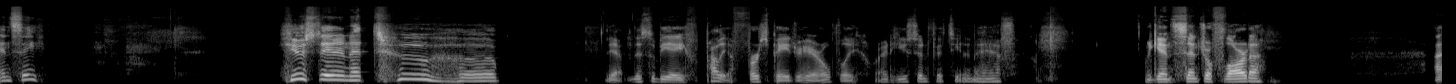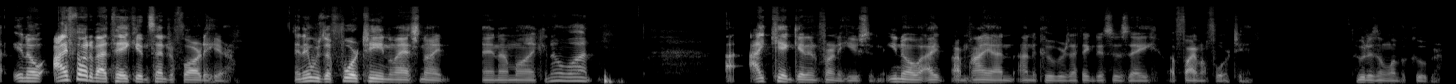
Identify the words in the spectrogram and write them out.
NC? Houston at two. Uh, yeah, this will be a probably a first pager here, hopefully, right? Houston 15 and a half against Central Florida. Uh, you know, I thought about taking Central Florida here, and it was a 14 last night and I'm like, you know what? I, I can't get in front of Houston. You know, I, I'm high on on the Cougars. I think this is a, a Final Four team. Who doesn't love a Cougar?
